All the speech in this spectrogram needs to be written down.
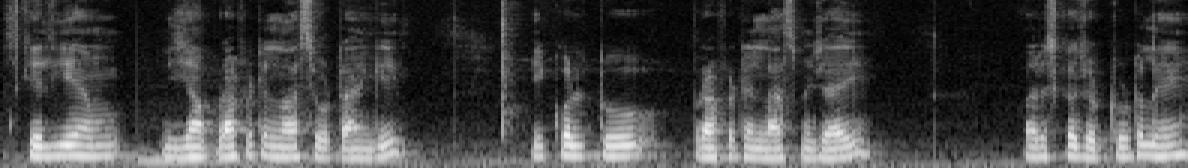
इसके लिए हम यहाँ प्रॉफिट एंड लॉस से उठाएँगे। Equal to profit and loss में जाए और इसका जो टोटल है,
